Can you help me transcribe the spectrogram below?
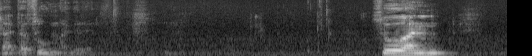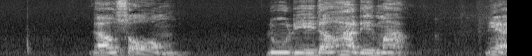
ถ้าจะซูมหน่อยก็ได้ส่วนดาวสองดูดีดาวห้าดีมาก เนี่ย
